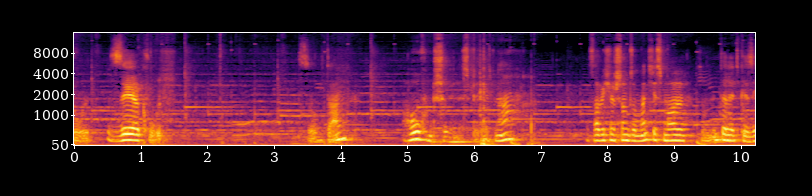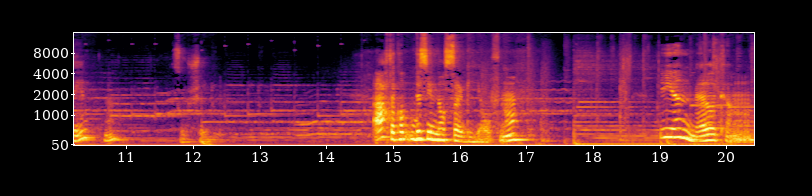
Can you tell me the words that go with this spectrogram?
cool, sehr cool. So, dann auch ein schönes Bild, ne? Das habe ich ja schon so manches Mal so im Internet gesehen. Ne? So schön. Ach, da kommt ein bisschen Nostalgie auf, ne? Ian Malcolm.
